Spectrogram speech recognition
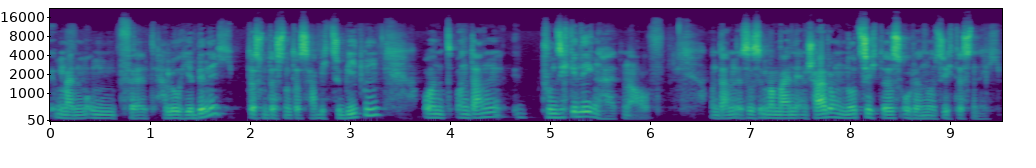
in meinem Umfeld, hallo, hier bin ich, das und das und das habe ich zu bieten. Und, und dann tun sich Gelegenheiten auf. Und dann ist es immer meine Entscheidung, nutze ich das oder nutze ich das nicht.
